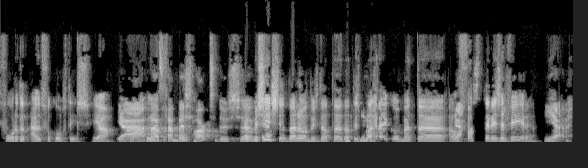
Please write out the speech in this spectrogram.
Voordat het uitverkocht is. Ja, Ja, nou, het gaat best hard. Dus Ja, eh, precies. Ja, daarom. Dus dat, eh, dat is ja, belangrijk om het eh, alvast te reserveren. ja,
